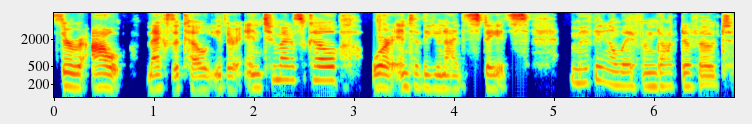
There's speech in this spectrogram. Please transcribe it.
throughout Mexico, either into Mexico or into the United States. Moving away from Dr. Vogt,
